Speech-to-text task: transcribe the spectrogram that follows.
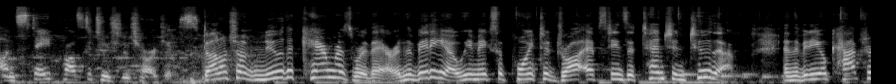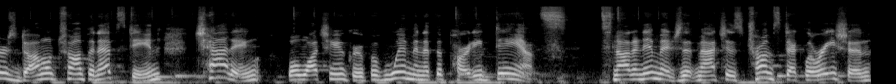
on state prostitution charges. Donald Trump knew the cameras were there. In the video, he makes a point to draw Epstein's attention to them. And the video captures Donald Trump and Epstein chatting while watching a group of women at the party dance. It's not an image that matches Trump's declaration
